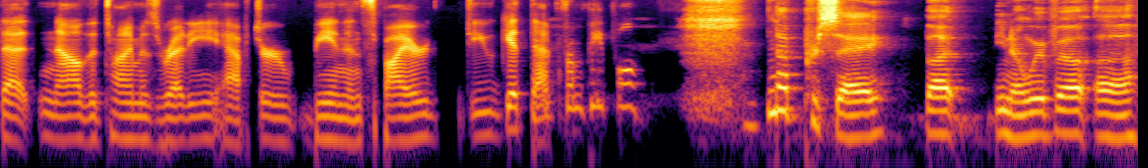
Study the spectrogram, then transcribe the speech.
that now the time is ready after being inspired do you get that from people Not per se, but you know, we have a a,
